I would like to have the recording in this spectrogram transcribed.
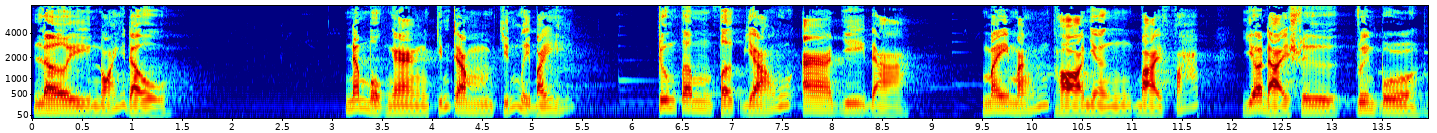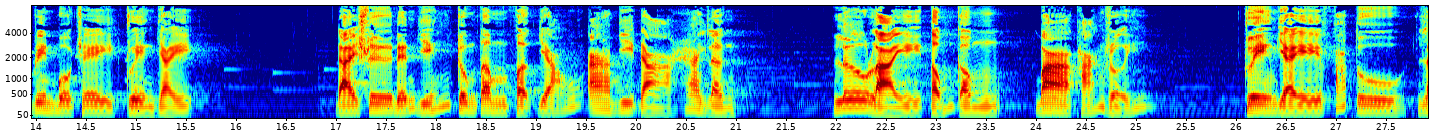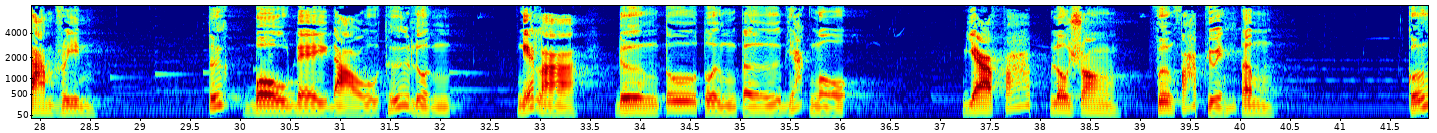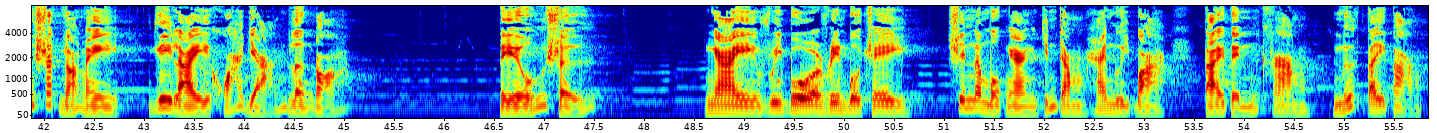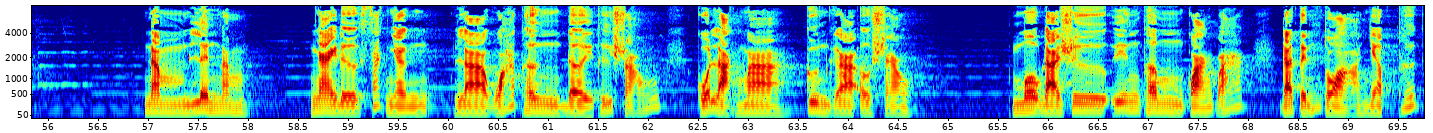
Lời nói đầu Năm 1997 Trung tâm Phật giáo A-di-đà May mắn thọ nhận bài Pháp do Đại sư Rinpo Rinpoche truyền dạy. Đại sư đến viếng Trung tâm Phật giáo A-di-đà hai lần. Lưu lại tổng cộng ba tháng rưỡi. Truyền dạy Pháp tu Lam Rim tức Bồ Đề Đạo Thứ Luận, nghĩa là đường tu tuần tự giác ngộ. Gia Pháp Lô Son, phương pháp chuyển tâm. Cuốn sách nhỏ này ghi lại khóa giảng lần đó. Tiểu sử Ngài Ribo Rinpoche sinh năm 1923 tại tỉnh Kham, nước Tây Tạng. Năm lên năm Ngài được xác nhận là quá thân đời thứ sáu của Lạc Ma Kunga Osao. Một đại sư uyên thâm quảng bác đã tĩnh tọa nhập thức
